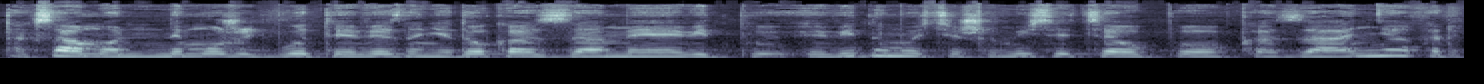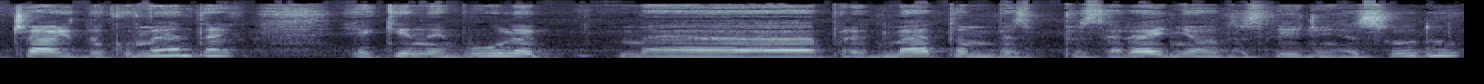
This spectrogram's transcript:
Так само не можуть бути визнані доказами відомості, що містяться у показаннях, речах, документах, які не були е, предметом безпосереднього дослідження суду,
